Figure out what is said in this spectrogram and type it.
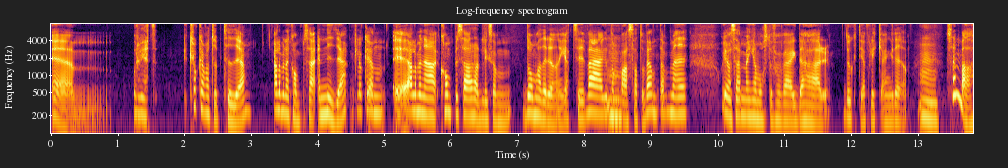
Ehm, och du vet, klockan var typ tio. Alla mina kompisar, eh, nio. Klockan, eh, alla mina kompisar hade, liksom, de hade redan gett sig iväg. De bara satt och väntade på mig. Och jag var såhär, men jag måste få iväg det här duktiga flickan-grejen. Sen bara,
